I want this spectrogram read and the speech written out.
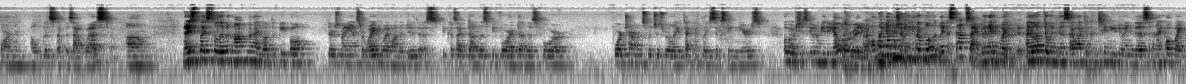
corn and all the good stuff is out west. Um, nice place to live in Hoffman. I love the people. There's my answer. Why do I want to do this? Because I've done this before. I've done this for four terms, which is really technically sixteen years. Oh, she's giving me the yellow already. Oh my gosh, I can't even blow it like a stop sign. But anyway, I love doing this. I want to continue doing this, and I hope I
